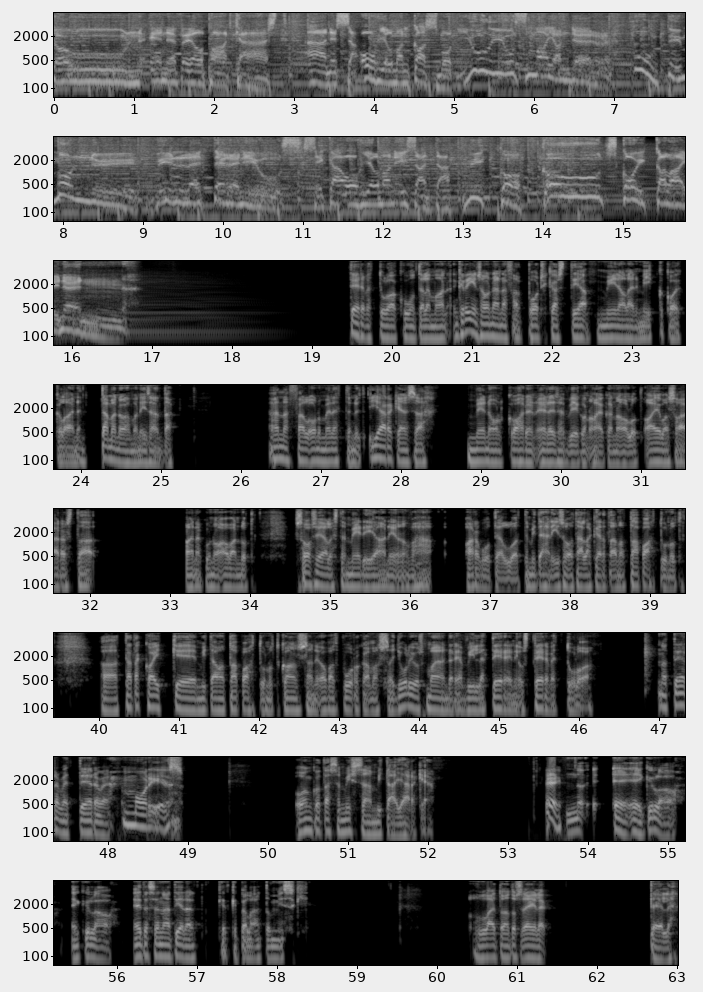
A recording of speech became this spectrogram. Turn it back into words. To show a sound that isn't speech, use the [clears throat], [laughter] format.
Zone NFL Podcast. Äänessä ohjelman kasvot Julius Majander, Puhti Monni, Ville Terenius sekä ohjelman isäntä Mikko Coach Koikkalainen. Tervetuloa kuuntelemaan Green Zone NFL-podcastia. Minä olen Mikko Koikkalainen, tämän ohjelman isäntä. NFL on menettänyt järkensä menon kahden edellisen viikon aikana ollut aivan sairasta. Aina kun on avannut sosiaalista mediaa, niin on vähän arvutellut, että mitähän isoa tällä kertaa on tapahtunut. Tätä kaikkea, mitä on tapahtunut kanssa, niin ovat purkamassa Julius Majander ja Ville Terenius. Tervetuloa. No terve, terve. Morjes. Onko tässä missään mitään järkeä? Ei. No ei, ei kyllä ole. Ei kyllä ole. Ei tässä enää tiedä, ketkä pelaajat on missäkin. Laitoin tuossa eilen teille,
